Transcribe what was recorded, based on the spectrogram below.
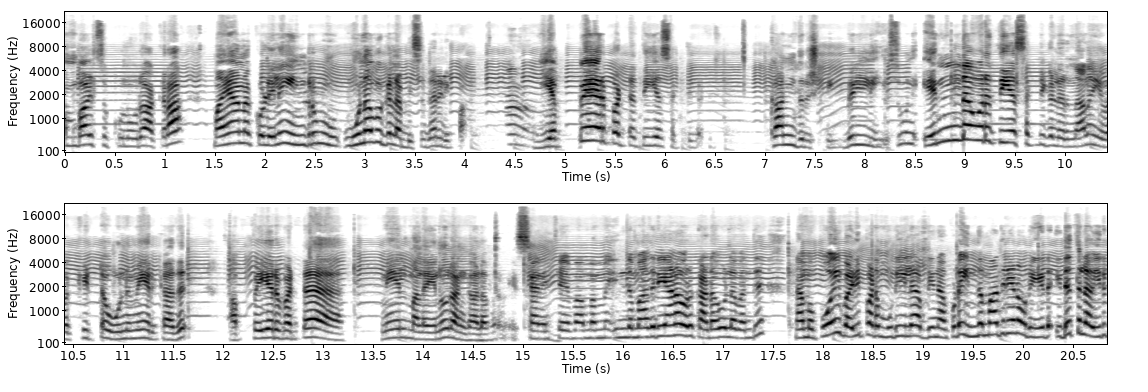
அம்பாள் சுக்குநூறு அக்கரா மயான கொள்ளையிலும் இன்றும் உணவுகள் அப்படி சிதறடிப்பா. எப்பேற்பட்ட தீய சக்திகள். கண் திருஷ்டி வில்லி சூனி எந்த ஒரு தீய சக்திகள் இருந்தாலும் இவ கிட்ட ஒண்ணுமே இருக்காது. அப்பேற்பட்ட மேல்மலையனூர் அங்காள மேம் இந்த மாதிரியான ஒரு கடவுளை வந்து நம்ம போய் வழிபட முடியல அப்படின்னா கூட இந்த மாதிரியான ஒரு இட- இடத்துல இரு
